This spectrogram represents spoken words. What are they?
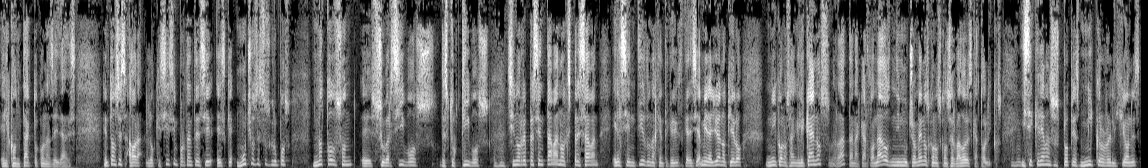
el contacto con las deidades. Entonces, ahora, lo que sí es importante decir es que muchos de estos grupos no todos son eh, subversivos, destructivos, sino representaban o expresaban el sentir de una gente que, que decía, mira, yo ya no quiero ni con los anglicanos, ¿verdad? Tan acartonados, ni mucho menos con los conservadores católicos. Y se creaban sus propias micro religiones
